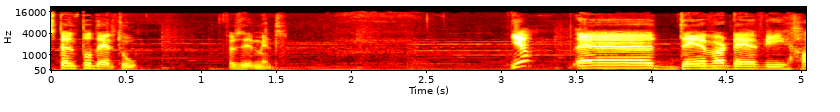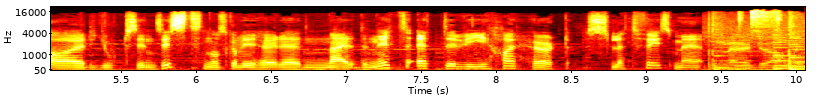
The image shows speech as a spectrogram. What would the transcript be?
spent på del to, for å si det mildt. Ja, eh, det var det vi har gjort siden sist. Nå skal vi høre Nerdenytt etter vi har hørt Slutface med Murder on the.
